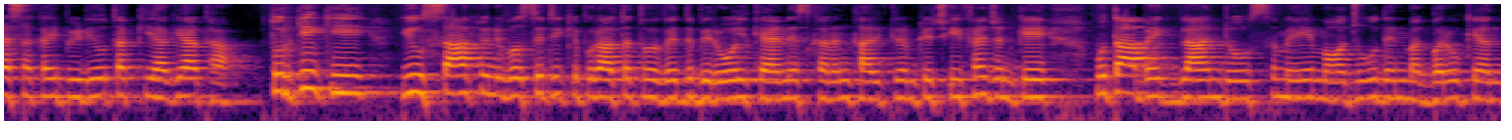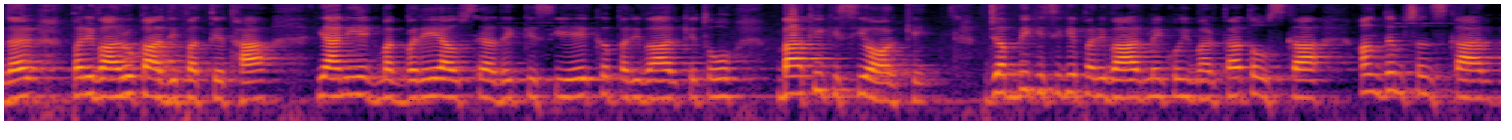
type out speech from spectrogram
ऐसा कई पीढ़ियों तक किया गया था। तुर्की की यूसाक यूनिवर्सिटी के पुरातत्वविद बिरोल कैन इस खनन कार्यक्रम के चीफ हैं, जिनके मुताबिक ब्लांडोस में मौजूद इन मकबरों के अंदर परिवारों का आधिपत्य था। यानी एक मकबरे या उससे अधिक किसी एक परिवार के तो बाकी किसी और के। जब भी किसी के परिवार में कोई मरता तो उसका अंतिम संस्कार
